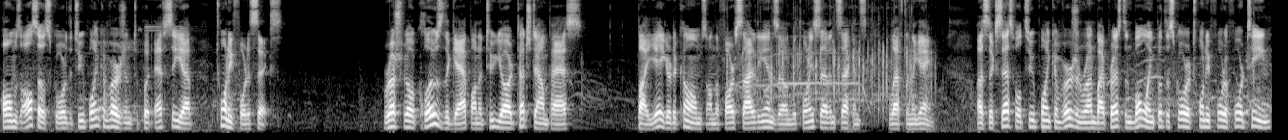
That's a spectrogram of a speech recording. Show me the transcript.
Holmes also scored the two point conversion to put FC up 24 6. Rushville closed the gap on a two yard touchdown pass by Jaeger to Combs on the far side of the end zone with 27 seconds left in the game. A successful two-point conversion run by Preston Bowling put the score at 24 to 14.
